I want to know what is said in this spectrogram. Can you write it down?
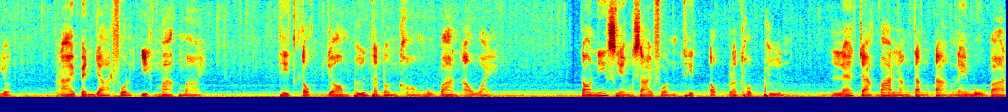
หยด กลายเป็นหยาดฝนอีกมากมาย ที่ตกย้อมพื้นถนนของหมู่บ้านเอาไว้ ตอนนี้เสียงสายฝนที่ตกกระทบพื้น และจากบ้านหลังต่างๆในหมู่บ้าน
